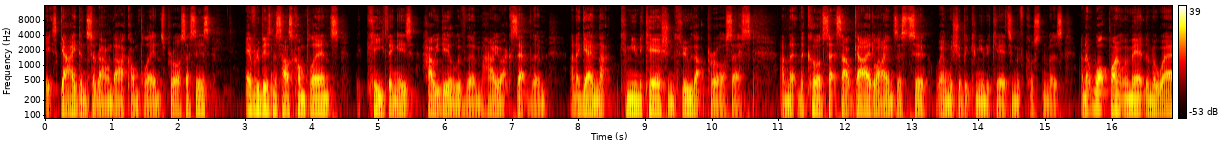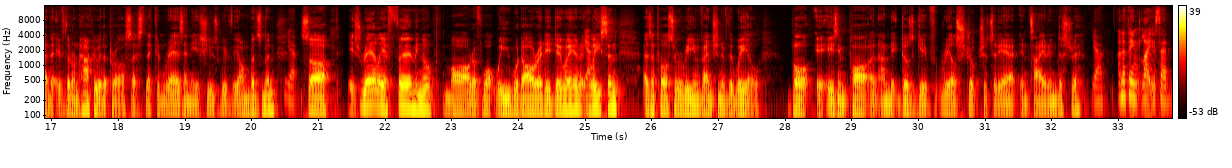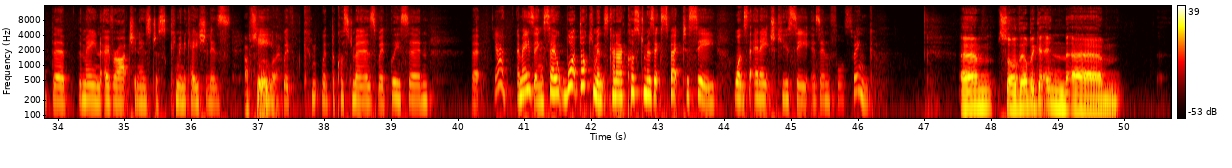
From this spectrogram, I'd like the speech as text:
it's guidance around our complaints processes. Every business has complaints. The key thing is how you deal with them, how you accept them, and again that communication through that process. And that the code sets out guidelines as to when we should be communicating with customers, and at what point we make them aware that if they're unhappy with the process, they can raise any issues with the ombudsman. Yeah. So it's really a firming up more of what we would already do here at. Gleeson, as opposed to a reinvention of the wheel. But it is important, and it does give real structure to the entire industry. Yeah, and I think, like you said, the the main overarching is just communication is Absolutely. key with with the customers, with Gleeson. But yeah, amazing. So, what documents can our customers expect to see once the NHQC is in full swing? Um, so they'll be getting, um,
